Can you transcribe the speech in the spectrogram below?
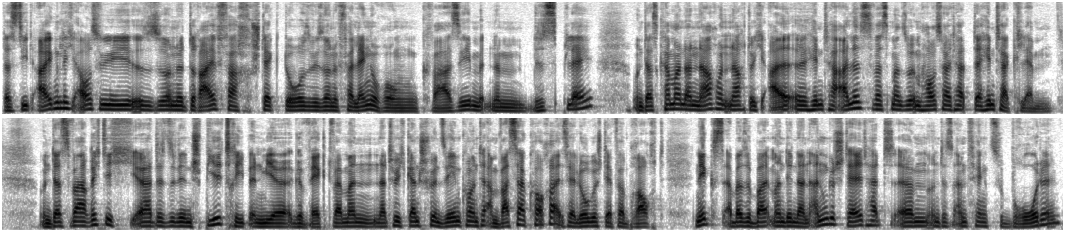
Das sieht eigentlich aus wie so eine Dreifach-Steckdose, wie so eine Verlängerung quasi mit einem Display und das kann man dann nach und nach durch all, äh, hinter alles, was man so im Haushalt hat, dahinter klemmen. Und das war richtig, hatte so den Spieltrieb in mir geweckt, weil man natürlich ganz schön sehen konnte, konnte am Wasserkocher, ist ja logisch, der verbraucht nichts, aber sobald man den dann angestellt hat ähm, und es anfängt zu brodeln,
